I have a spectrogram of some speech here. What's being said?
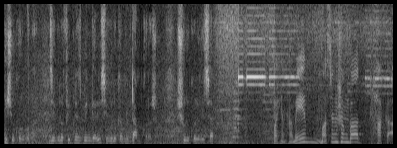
ইস্যু করব না। যেগুলো ফিটনেস বিন গাড়ি সেগুলোকে আমরা ডাম্প করা শুরু- করে দিচ্ছি। ফাহিম হামিম মাছরাঙা সংবাদ ঢাকা।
